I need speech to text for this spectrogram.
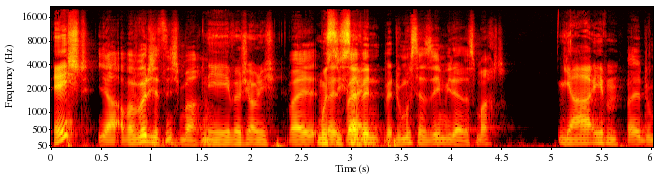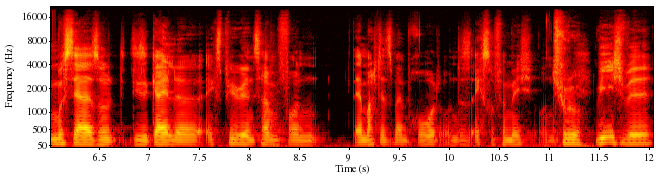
Echt? Ja, aber würde ich jetzt nicht machen. Nee, würde ich auch nicht. Weil, Muss weil, nicht weil sein. wenn, du musst ja sehen, wie der das macht. Ja, eben. Weil du musst ja so diese geile Experience haben von, der macht jetzt mein Brot und das ist extra für mich und True. wie ich will.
